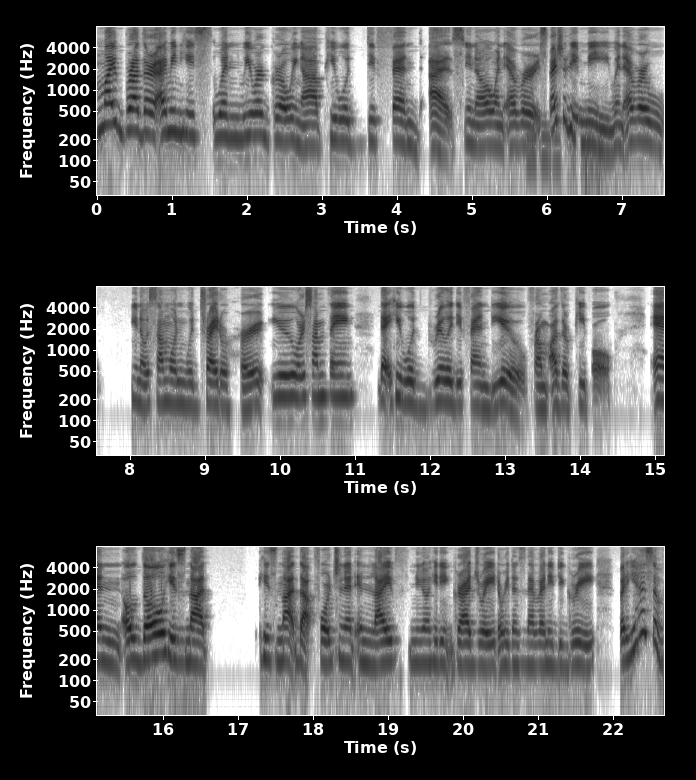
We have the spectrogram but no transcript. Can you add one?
my brother, I mean, he's when we were growing up, he would defend us, you know, whenever, Mhm. especially me, whenever, you know, someone would try to hurt you or something, that he would really defend you from other people. And although he's not he's not that fortunate in life, you know, he didn't graduate or he doesn't have any degree, but he has a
